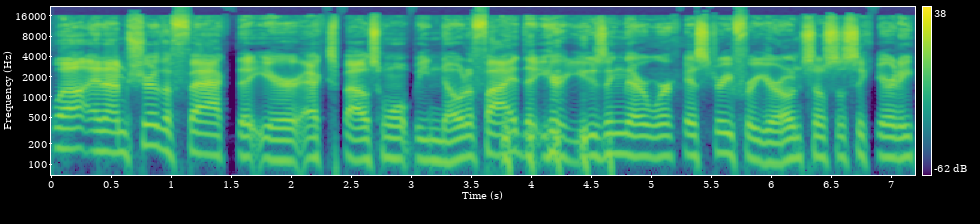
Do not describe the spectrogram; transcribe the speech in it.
Well, and I'm sure the fact that your ex spouse won't be notified that you're using their work history for your own Social Security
